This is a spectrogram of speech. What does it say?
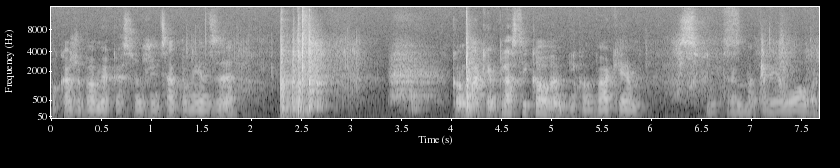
pokażę Wam jaka jest różnica pomiędzy konwakiem plastikowym i konwakiem z filtrem materiałowym.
